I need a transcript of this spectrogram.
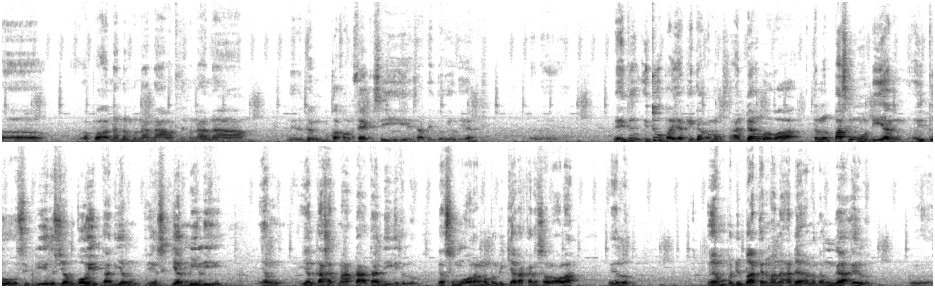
eh, apa nanam menanam aktivitas menanam dan buka konveksi saat itu gitu ya ya itu itu pak ya kita memang sadar bahwa terlepas kemudian itu si virus yang goib tadi yang yang sekian mili yang yang kasat mata tadi gitu loh dan semua orang memperbicarakan seolah-olah gitu loh yang perdebatan mana ada mana enggak loh. Gitu loh.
